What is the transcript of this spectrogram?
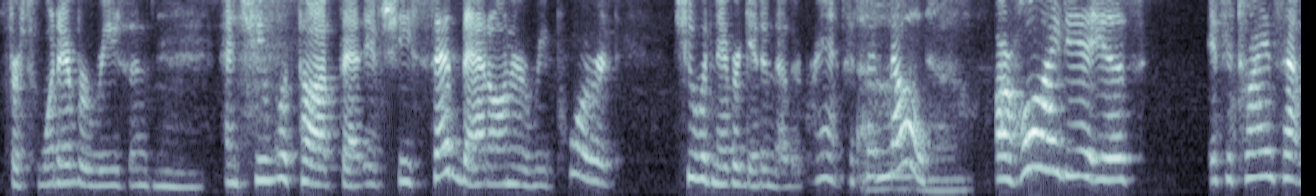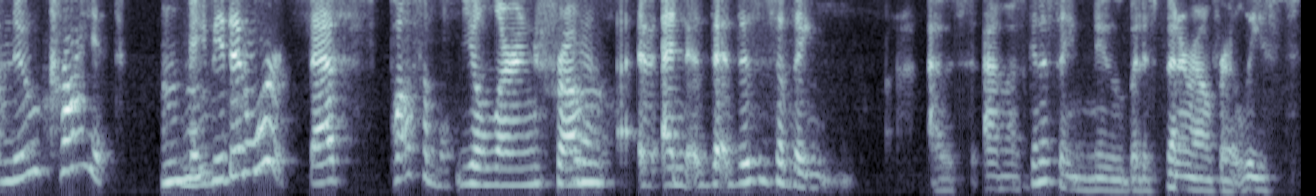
for whatever reason. And she would thought that if she said that on her report, she would never get another grant. I said, Oh, no, our whole idea is if you're trying something new, try it. Mhm. Maybe it didn't work. That's possible. You'll learn from, and th- this is something I was, I was gonna say new, but it's been around for at least,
